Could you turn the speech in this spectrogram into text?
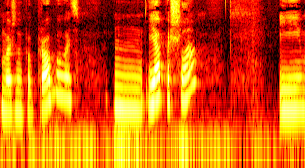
можно попробовать. Я пошла, и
